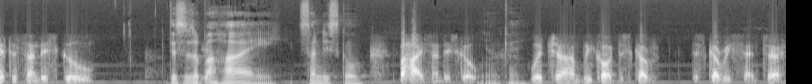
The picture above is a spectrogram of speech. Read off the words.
after Sunday school. This is a Baha'i Sunday school. Baha'i Sunday school. Yeah, okay. Which um, we call Discover, Discovery Center.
